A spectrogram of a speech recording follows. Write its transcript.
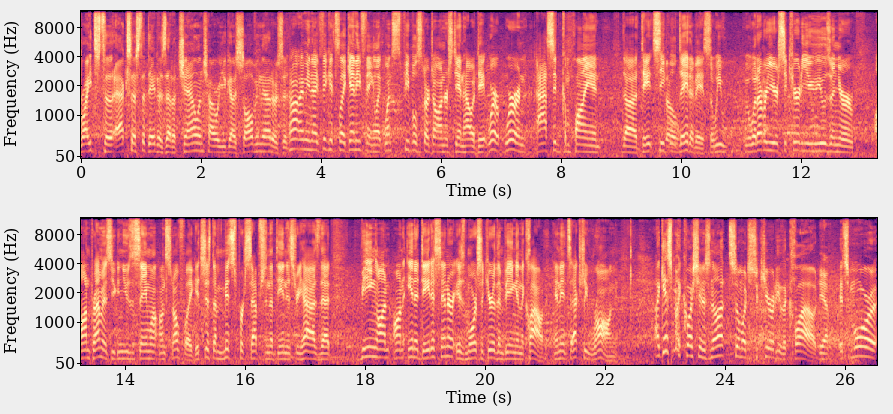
rights to access the data? Is that a challenge? How are you guys solving that, or is it? Uh, I mean, I think it's like anything. Like once people start to understand how a data, we're we're an ACID compliant uh, date SQL So- database. So we whatever your security you use on your on-premise, you can use the same on, on Snowflake. It's just a misperception that the industry has that being on, on in a data center is more secure than being in the cloud, and it's actually wrong. I guess my question is not so much security of the cloud. Yeah. It's more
